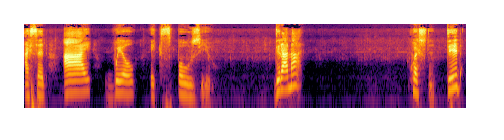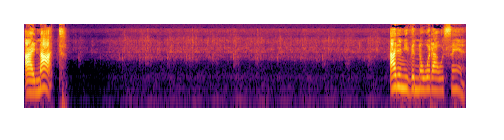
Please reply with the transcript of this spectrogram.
I said, I will expose you. Did I not? Question Did I not? I didn't even know what I was saying.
